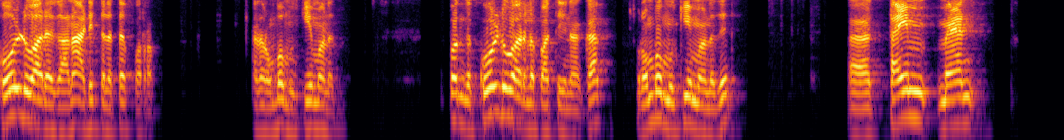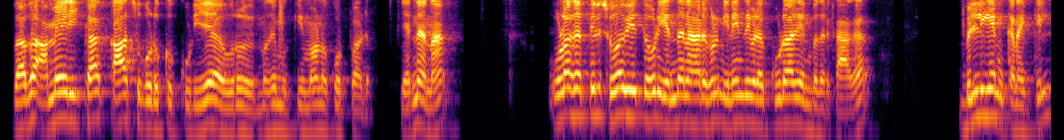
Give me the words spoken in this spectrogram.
கோல்டு வாருக்கான அடித்தளத்தை போடுறோம். அது ரொம்ப முக்கியமானது. இப்போ இந்த கோல்டு வாரில் பார்த்தீங்கன்னாக்கா ரொம்ப முக்கியமானது டைம் மேன் அதாவது அமெரிக்கா காசு கொடுக்கக்கூடிய ஒரு மிக முக்கியமான கோட்பாடு. என்னன்னா உலகத்தில் சோவியத்தோடு எந்த நாடுகளும் இணைந்து விடக்கூடாது என்பதற்காக பில்லியன் கணக்கில்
